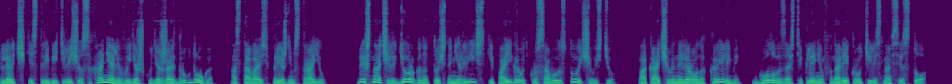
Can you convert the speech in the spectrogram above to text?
Летчики-истребители еще сохраняли выдержку, держась друг друга, оставаясь в прежнем строю. Лишь начали дерганно, точно нервически, поигрывать курсовой устойчивостью, покачивая на элеронах крыльями, головы за остеклением фонарей крутились на все сто,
